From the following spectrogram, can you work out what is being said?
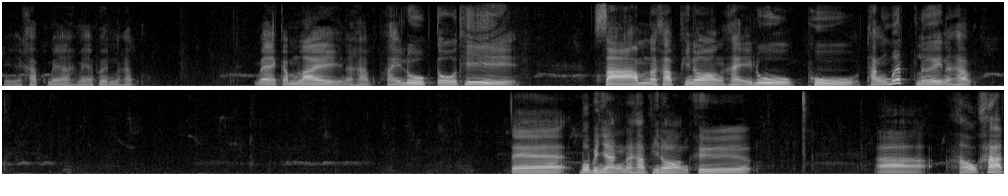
นี่นะครับแม่แม่เพิ่นนะครับ แม่กำไลนะครับให้ลูกโตที่สามนะครับพี่น้องให้ลูกผูทั้งหมดเลยนะครับแต่บ่เป็นยังนะครับพี่น้องคืออ่าเฮาคาด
